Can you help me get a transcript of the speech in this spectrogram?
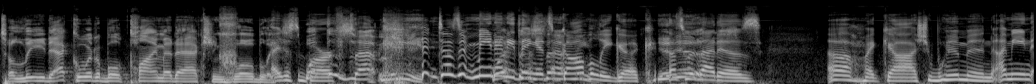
to lead equitable climate action globally. I just barfed. What does that mean? it doesn't mean what anything. It's gobbledygook. That's what that is. Oh my gosh, women. I mean,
